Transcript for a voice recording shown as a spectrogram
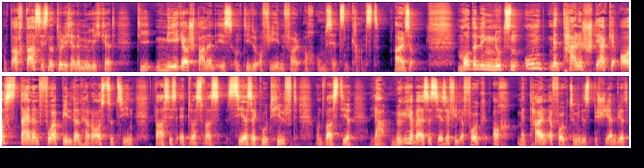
Und auch das ist natürlich eine Möglichkeit, die mega spannend ist und die du auf jeden Fall auch umsetzen kannst. Also, Modeling nutzen, um mentale Stärke aus deinen Vorbildern herauszuziehen. Das ist etwas, was sehr, sehr gut hilft und was dir ja möglicherweise sehr, sehr viel Erfolg, auch mentalen Erfolg zumindest bescheren wird.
